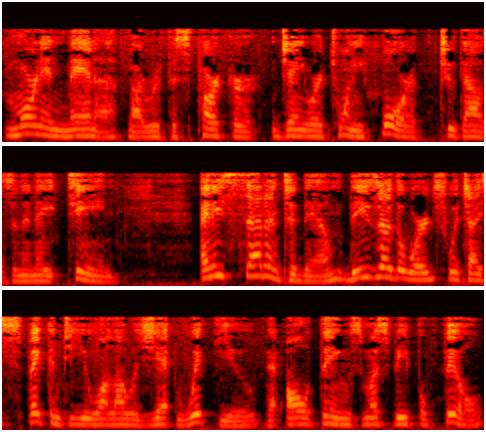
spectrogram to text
Morning Manna by Rufus Parker, January 24, 2018. And he said unto them, These are the words which I spake unto you while I was yet with you, that all things must be fulfilled,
